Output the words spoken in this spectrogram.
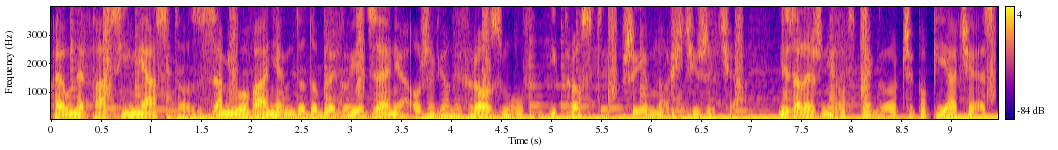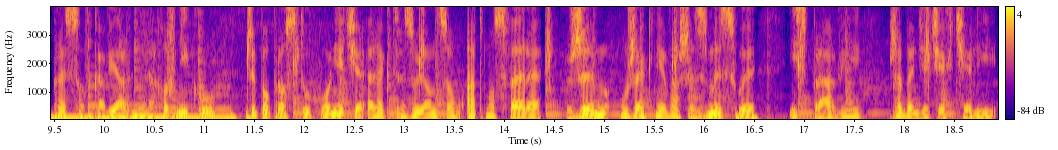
pełne pasji miasto z zamiłowaniem do dobrego jedzenia, ożywionych rozmów i prostych przyjemności życia. Niezależnie od tego, czy popijacie espresso w kawiarni na chodniku, czy po prostu chłoniecie elektryzującą atmosferę, Rzym urzeknie wasze zmysły i sprawi, że będziecie chcieli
